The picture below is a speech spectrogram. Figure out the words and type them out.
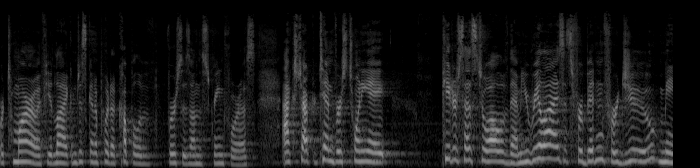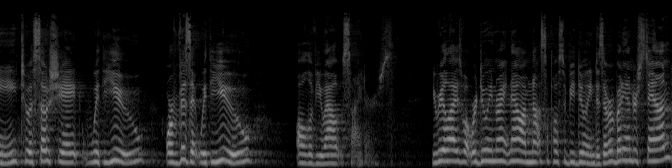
or tomorrow if you'd like. I'm just going to put a couple of verses on the screen for us. Acts chapter 10, verse 28. Peter says to all of them, You realize it's forbidden for Jew, me, to associate with you or visit with you, all of you outsiders. You realize what we're doing right now, I'm not supposed to be doing. Does everybody understand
